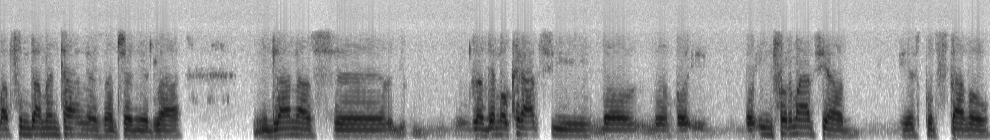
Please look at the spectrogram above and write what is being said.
ma fundamentalne znaczenie dla, dla nas, dla demokracji, bo, bo, bo, bo informacja jest podstawą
